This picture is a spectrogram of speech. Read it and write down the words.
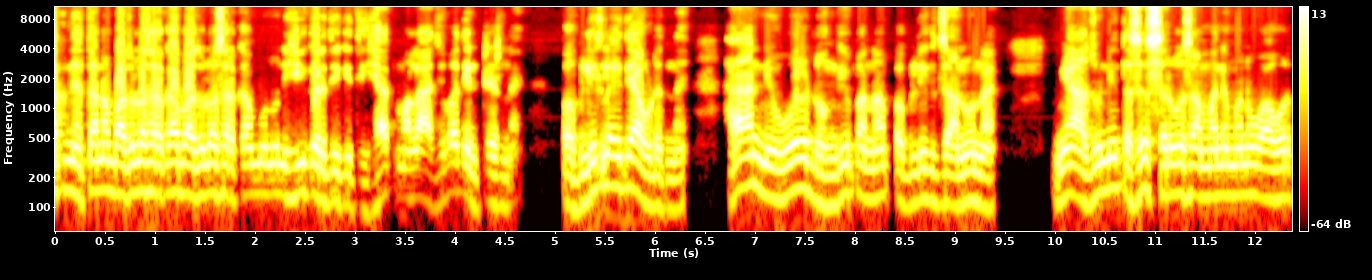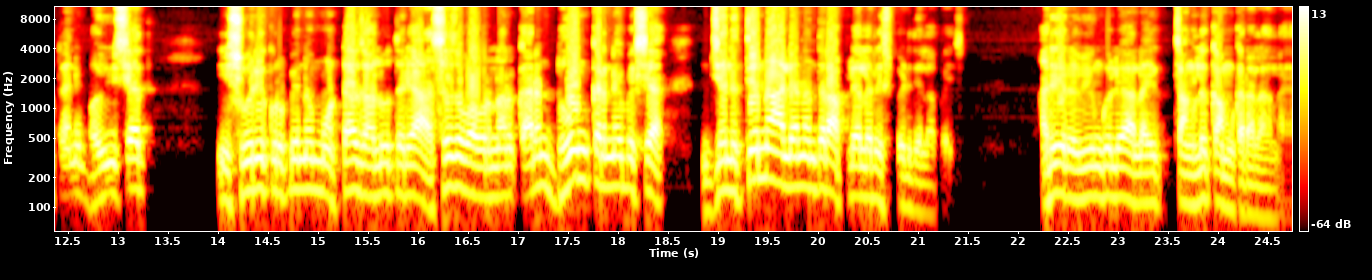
आत नेताना बाजूला सारखा बाजूला सारखा म्हणून ही गर्दी किती? ह्यात मला अजिबात इंटरेस्ट नाही. पब्लिकलाही ते आवडत नाही. हा निव्वळ ढोंगीपणा पब्लिक जाणून आहे मी अजूनही तसंच सर्वसामान्य म्हणून वावरतो आणि भविष्यात ईश्वरी कृपेनं मोठा झालो तरी असंच वावरणार कारण ढोंग करण्यापेक्षा जनतेनं आल्यानंतर आपल्याला रिस्पेक्ट दिला पाहिजे. अरे रविंगोले आला एक चांगलं काम करायला आलाय.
